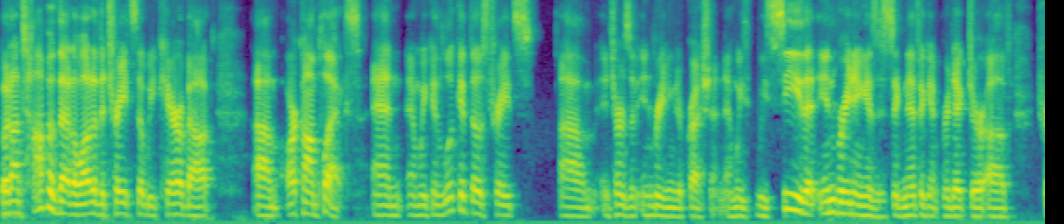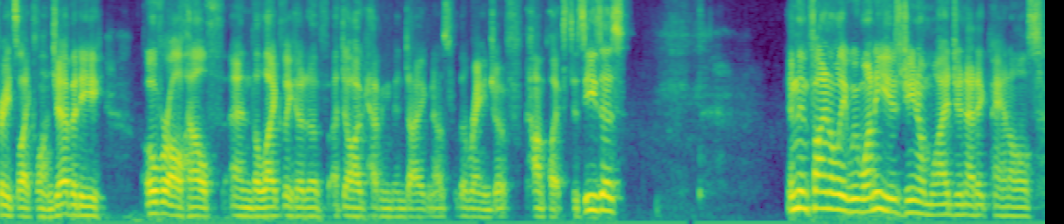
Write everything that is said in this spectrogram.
But on top of that, a lot of the traits that we care about um, are complex, and and we can look at those traits um, in terms of inbreeding depression, and we we see that inbreeding is a significant predictor of traits like longevity, overall health, and the likelihood of a dog having been diagnosed with a range of complex diseases. And then finally, we want to use genome-wide genetic panels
